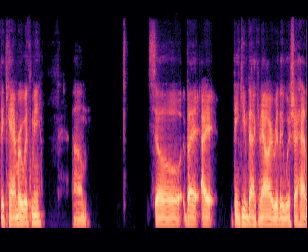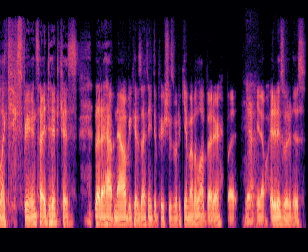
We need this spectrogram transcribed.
the camera with me. Um so but i thinking back now i really wish i had like the experience i did because that i have now because i think the pictures would have came out a lot better. But yeah. you know it is what it is.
